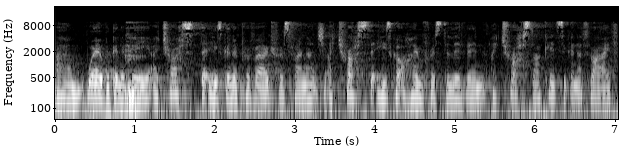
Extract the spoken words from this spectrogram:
um, where we're going to be. I trust that He's going to provide for us financially. I trust that He's got a home for us to live in. I trust our kids are going to thrive.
